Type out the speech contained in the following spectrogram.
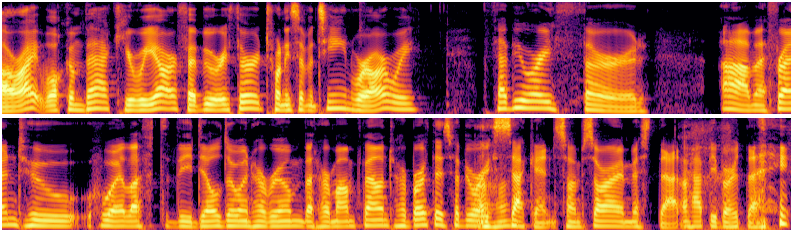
All right, welcome back. Here we are, February 3rd, 2017. Where are we? February 3rd. Uh, my friend who who I left the dildo in her room that her mom found, her birthday's February 2nd, so I'm sorry I missed that. Happy birthday.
